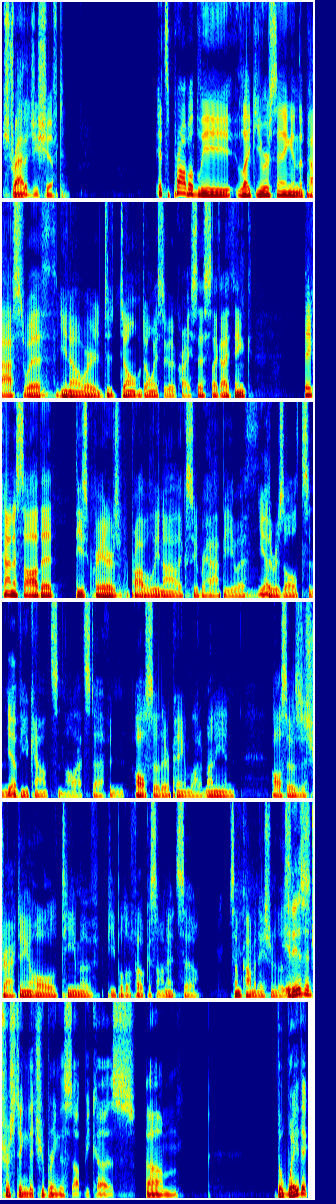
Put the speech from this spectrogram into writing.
strategy shift? it's probably like you were saying in the past with, you know, where don't don't waste a good crisis. Like I think they kind of saw that these creators were probably not like super happy with Yep. the results and Yep. the view counts and all that stuff. And also they're paying them a lot of money and also is distracting a whole team of people to focus on it. So some combination of those. It is things. interesting that you bring this up because um, the way that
